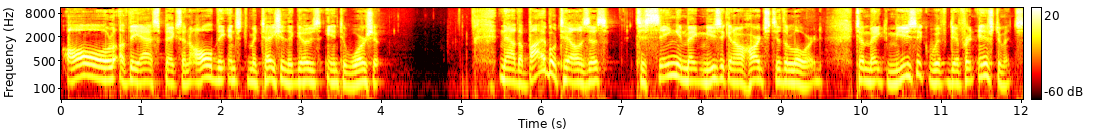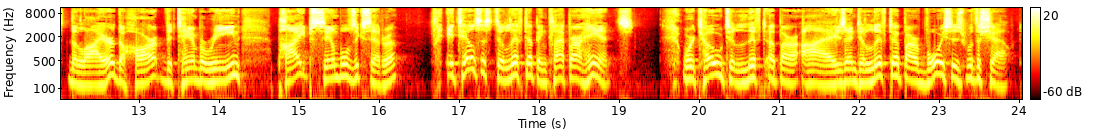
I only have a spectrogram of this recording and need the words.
all of the aspects and all the instrumentation that goes into worship. Now, the Bible tells us to sing and make music in our hearts to the Lord, to make music with different instruments, the lyre, the harp, the tambourine, pipes, cymbals, etc. It tells us to lift up and clap our hands. We're told to lift up our eyes and to lift up our voices with a shout.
